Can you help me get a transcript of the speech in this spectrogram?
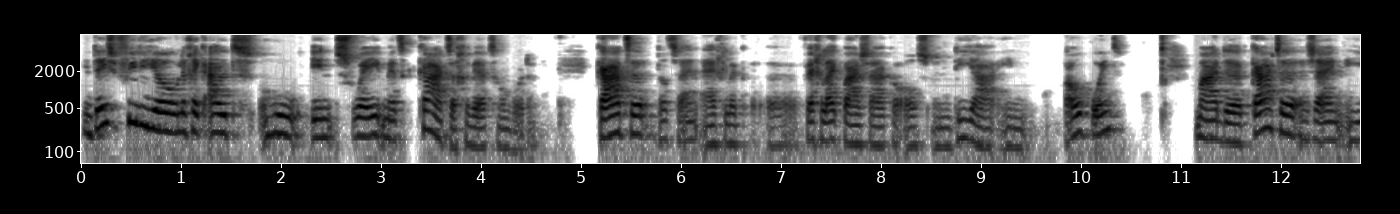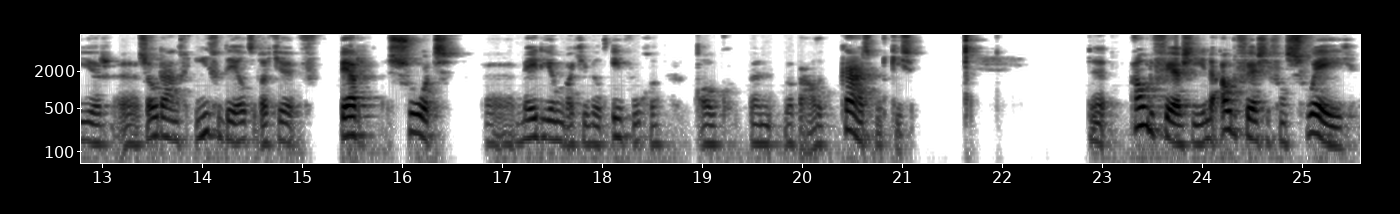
In deze video leg ik uit hoe in Sway met kaarten gewerkt kan worden. Kaarten, dat zijn eigenlijk uh, vergelijkbare zaken als een dia in PowerPoint. Maar de kaarten zijn hier uh, zodanig ingedeeld dat je per soort uh, medium wat je wilt invoegen ook een bepaalde kaart moet kiezen. De oude versie, in de oude versie van Sway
